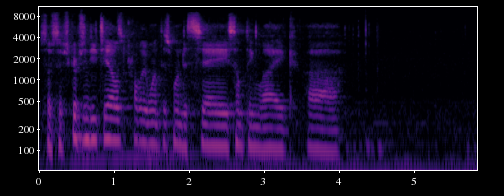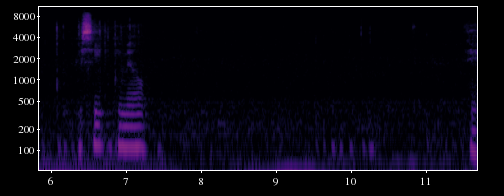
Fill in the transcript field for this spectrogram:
So subscription details, probably want this one to say something like uh, receipt email and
